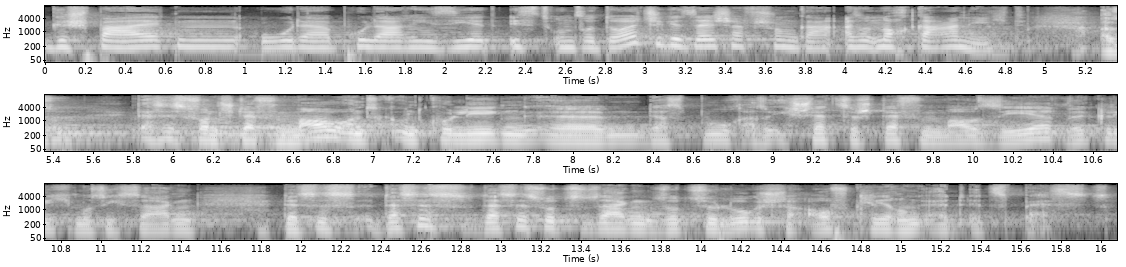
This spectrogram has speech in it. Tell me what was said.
gespalten oder polarisiert ist unsere deutsche Gesellschaft schon gar, also noch gar nicht. Also das ist von Steffen Mau und, und Kollegen äh, das Buch. Also ich schätze Steffen Mau sehr, wirklich muss ich sagen. Das ist das ist das ist sozusagen soziologische Aufklärung at its best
